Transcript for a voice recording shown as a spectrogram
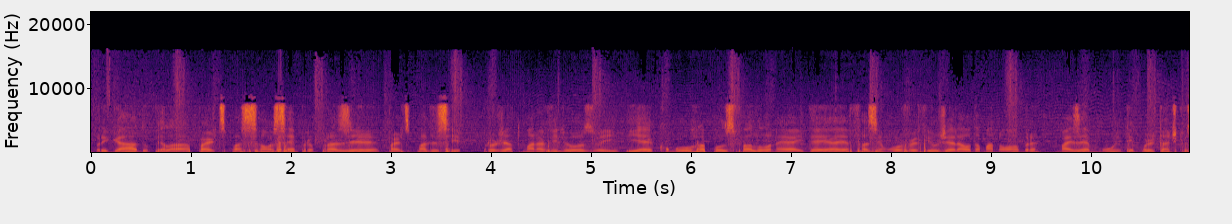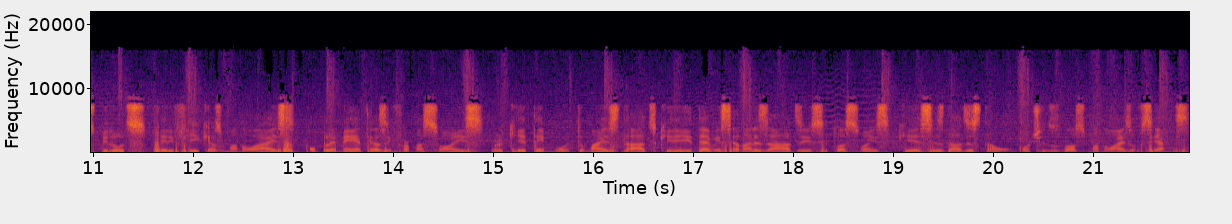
Obrigado pela participação. É sempre um prazer participar desse projeto maravilhoso aí. E é como o Raposo falou, né? A ideia é fazer um overview geral da manobra, mas é muito importante que os pilotos verifiquem os manuais, complementem as informações, porque tem muito mais dados que devem ser analisados e situações que esses dados estão contidos nos nossos manuais oficiais.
